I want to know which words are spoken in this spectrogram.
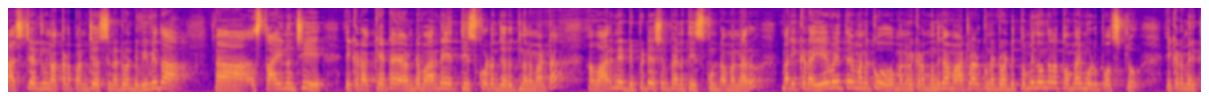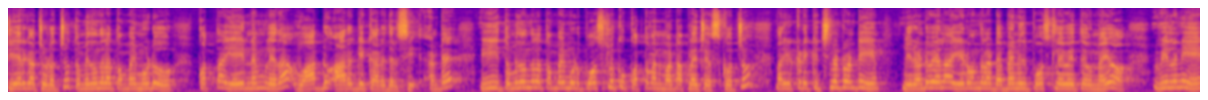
అసిస్టెంట్లను అక్కడ పనిచేస్తున్నటువంటి వివిధ స్థాయి నుంచి ఇక్కడ కేటా అంటే వారిని తీసుకోవడం జరుగుతుందన్నమాట. వారిని డిప్యుటేషన్ పైన తీసుకుంటామన్నారు. మరి ఇక్కడ ఏవైతే మనకు మనం ఇక్కడ ముందుగా మాట్లాడుకున్నటువంటి తొమ్మిది వందల తొంభై మూడు పోస్టులు ఇక్కడ మీరు క్లియర్గా చూడొచ్చు. తొమ్మిది వందల తొంభై మూడు కొత్త ఏఎన్ఎం లేదా వార్డు ఆరోగ్య కార్యదర్శి. అంటే ఈ తొమ్మిది వందల తొంభై మూడు పోస్టులకు కొత్తవన్నమాట అప్లై చేసుకోవచ్చు. మరి ఇక్కడికి ఇచ్చినటువంటి ఈ రెండు వేల ఏడు వందల డెబ్బై ఎనిమిది పోస్టులు ఏవైతే ఉన్నాయో వీళ్ళని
